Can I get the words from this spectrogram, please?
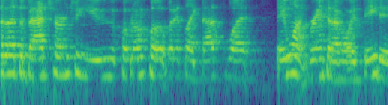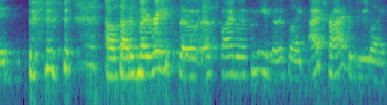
I know that's a bad term to use, a quote unquote, but it's like that's what they want. Granted, I've always dated outside of my race, so that's fine with me. But it's like I tried to do like,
